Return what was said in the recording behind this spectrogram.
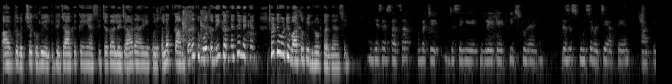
آپ کے بچے کو بھی لے جا کے کہیں ایسی جگہ لے جا رہا ہے یا کوئی غلط کام کرے تو وہ تو نہیں کرنے تھے لیکن چھوٹی موٹی باتوں پہ اگنور کر دینا چاہیے جیسے ساتھ ساتھ بچے جیسے یہ گریڈ ایٹ کی اسٹوڈینٹ جیسے اسکول سے بچے آتے ہیں آ کے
